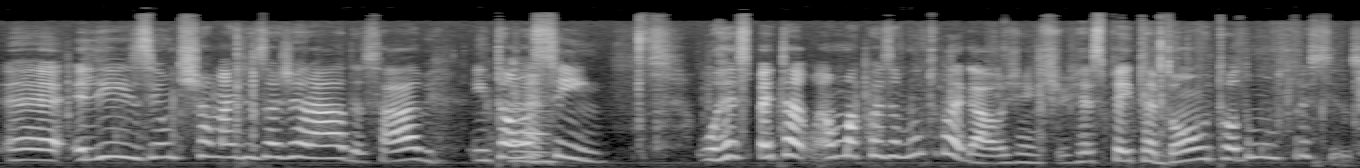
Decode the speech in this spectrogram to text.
é, eles iam te chamar de exagerada, sabe? Então, É. assim, o respeito é uma coisa muito legal, gente. Respeito é bom e todo mundo precisa.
